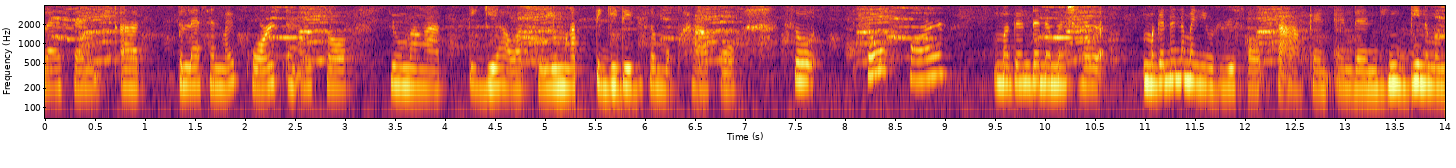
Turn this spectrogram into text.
Lessen, uh, to lessen my pores and also yung mga tigyawat ko, yung mga tigidig sa mukha ko. So, so far, maganda naman siya, maganda naman yung result sa akin and then hindi naman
